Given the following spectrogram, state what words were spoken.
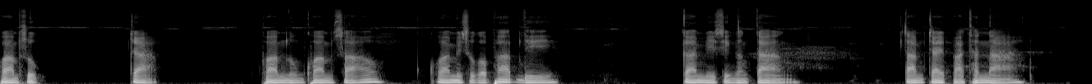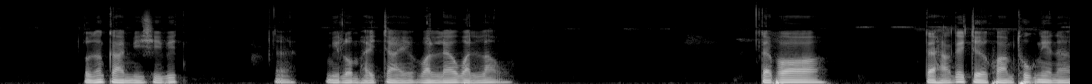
ความสุขจากความหนุ่มความสาว ความมีสุขภาพดี การมีสิ่งต่างๆ ตามใจปรารถนารวมทั้งการมีชีวิตนะมีลมหายใจวันแล้ววันเล่า แต่พอแต่หากได้เจอความทุกข์เนี่ยนะ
